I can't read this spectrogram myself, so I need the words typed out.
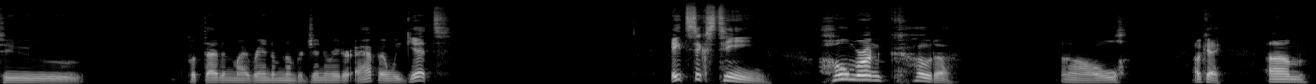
to put that in my random number generator app, and we get eight sixteen home run Koda. Oh, okay. Um,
